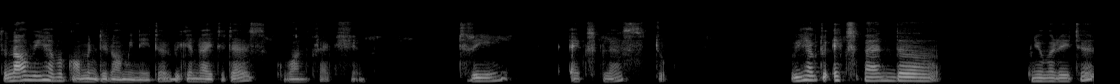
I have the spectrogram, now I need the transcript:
So now we have a common denominator. We can write it as one fraction. 3x plus 2 we have to expand the numerator.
